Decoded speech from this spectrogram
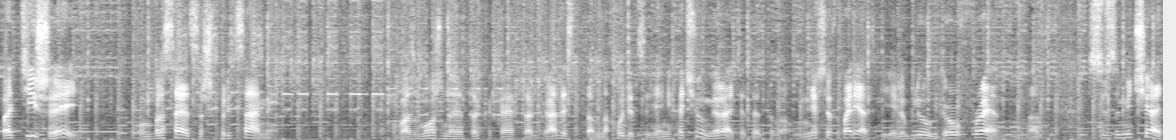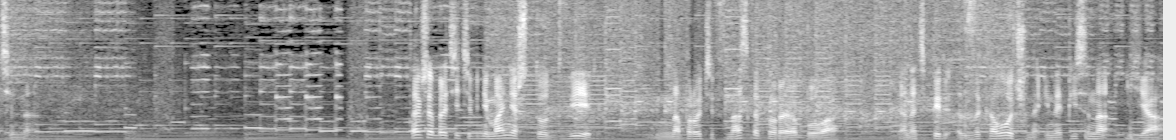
потише, эй! Он бросается шприцами. Возможно, это какая-то гадость там находится. Я не хочу умирать от этого. У меня все в порядке. Я люблю girlfriend. У нас все замечательно. Также обратите внимание, что дверь напротив нас, которая была, она теперь заколочена и написано «Я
